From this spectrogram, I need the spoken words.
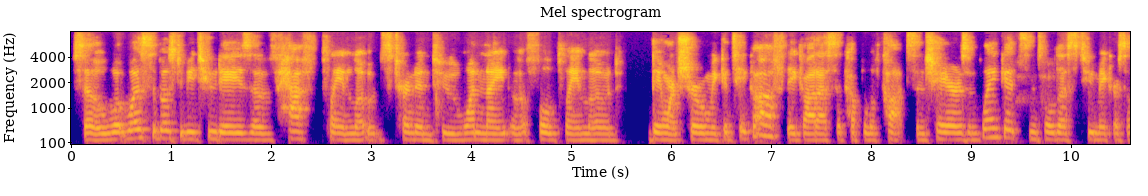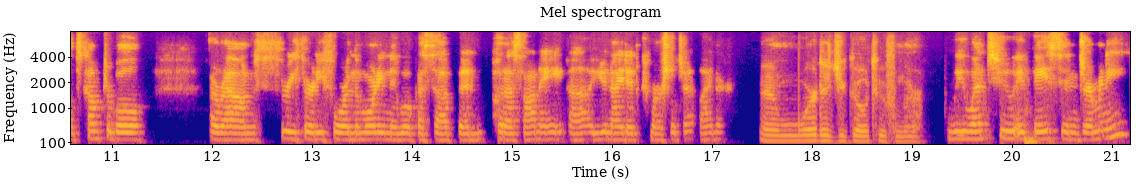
So, what was supposed to be two days of half plane loads turned into one night of a full plane load. They weren't sure when we could take off. They got us a couple of cots and chairs and blankets and told us to make ourselves comfortable. Around 3:34 in the morning, they woke us up and put us on a uh, United commercial jetliner. And where did you go to from there? we went to a base in Germany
